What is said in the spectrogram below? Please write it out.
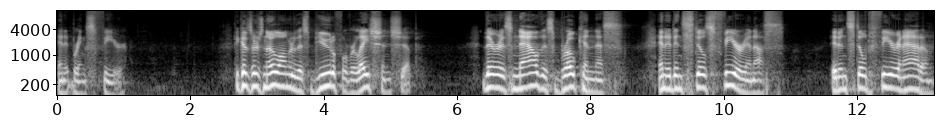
and it brings fear. Because there's no longer this beautiful relationship. there is now this brokenness, and it instills fear in us. It instilled fear in Adam.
